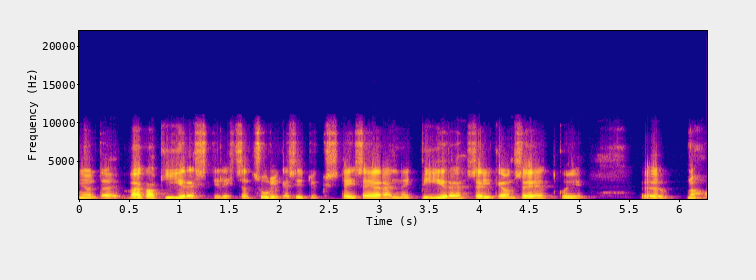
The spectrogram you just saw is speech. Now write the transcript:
nii-öelda väga kiiresti lihtsalt sulgesid üksteise järel neid piire. selge on see, et kui noh,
